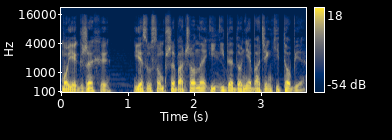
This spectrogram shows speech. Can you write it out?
Moje grzechy, Jezu, są przebaczone i idę do nieba dzięki Tobie.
